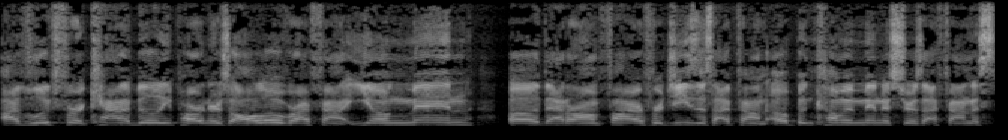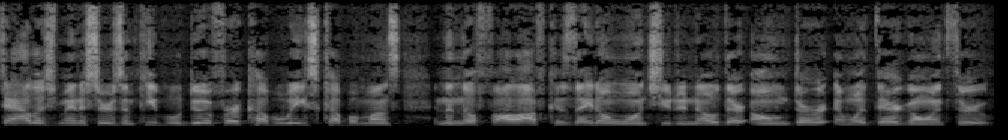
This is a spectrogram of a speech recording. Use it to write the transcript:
I've looked for accountability partners all over. I found young men uh, that are on fire for Jesus. I found up and coming ministers. I found established ministers, and people do it for a couple weeks, couple months, and then they'll fall off because they don't want you to know their own dirt and what they're going through.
